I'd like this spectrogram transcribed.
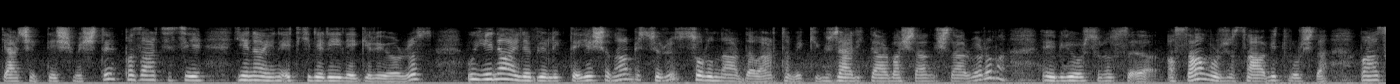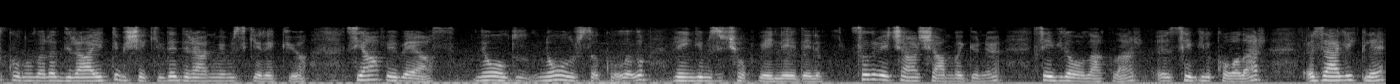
gerçekleşmişti. Pazartesi yeni ayın etkileriyle giriyoruz. Bu yeni ay ile birlikte yaşanan bir sürü sorunlar da var tabii ki. Güzellikler, başlangıçlar var ama e, biliyorsunuz e, Aslan Burcu sabit burçta bazı konulara dirayetli bir şekilde direnmemiz gerekiyor. Siyah ve beyaz ne oldu ne olursak olalım rengimizi çok belli edelim. Salı ve çarşamba günü sevgili oğlaklar, e, sevgili kovalar özellikle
